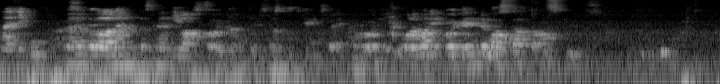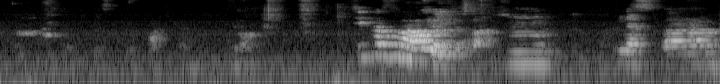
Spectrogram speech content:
näin niin kuin, mä en tavallaan nähnyt tässä meidän tilastoita, mutta jos tutkimusta ei voi niin olevan niin oikein vastaattamassa. Sitten mä puhutaan avioliitosta. Mm. Mitäs, ää,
